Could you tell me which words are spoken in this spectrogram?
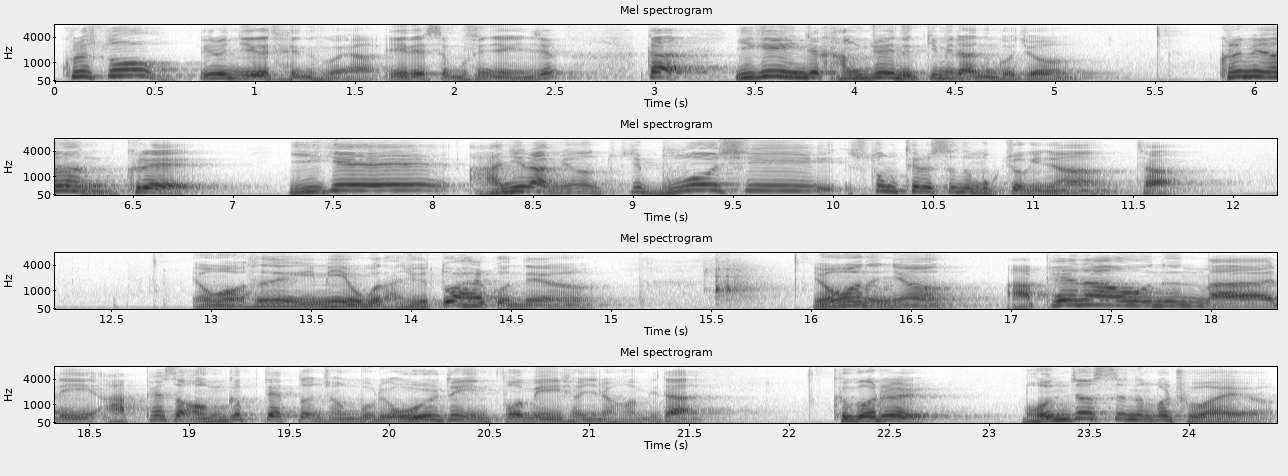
그랬어. 이런 얘기가 되는 거야. 이해 됐어? 무슨 얘기인지? 그러니까 이게 이제 강조의 느낌이라는 거죠. 그러면, 그래. 이게 아니라면 도대체 무엇이 수동태를 쓰는 목적이냐? 자, 영어 선생님이 요거 나중에 또 할 건데요. 영어는요, 앞에 나오는 말이 앞에서 언급됐던 정보, 우리가 old information이라고 합니다. 그거를 먼저 쓰는 걸 좋아해요.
